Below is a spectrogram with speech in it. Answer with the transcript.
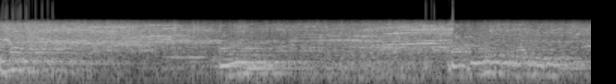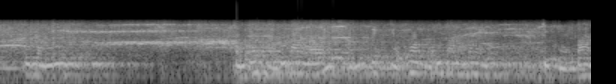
ผมก็ถาที่บ้านเราผมไปเกี่ยวข้องกับที่บ้านได้จุดไหนบ้าน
